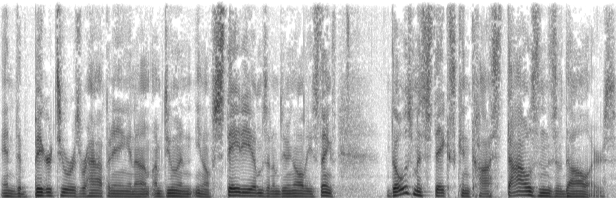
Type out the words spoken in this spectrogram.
and the bigger tours were happening and I'm, I'm doing, you know, stadiums and I'm doing all these things, those mistakes can cost thousands of dollars.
